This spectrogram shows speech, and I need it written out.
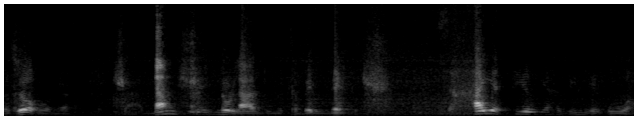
בזוהר הוא אומר, שהאדם שנולד הוא מקבל נפש, זכה יתיר יהבין לרוח,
